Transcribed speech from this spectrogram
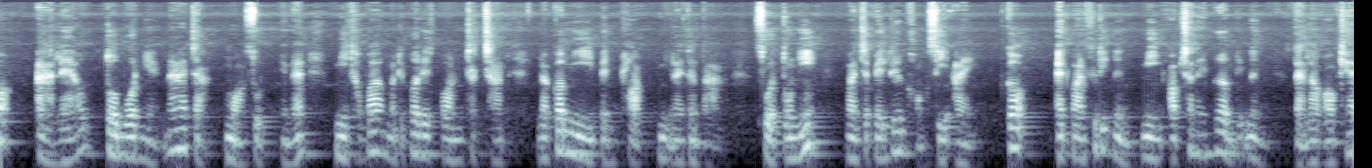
็อ่านแล้วตัวบนเนี่ย น่าจะเหมาะสุด เห็นไหมมีคำว่า multiple response ชัดๆ แล้วก็มีเป็น plot มีอะไรต่างๆ ส่วนตรงนี้มันจะเป็นเรื่องของ CI ก็ advanced ขึ้นนิดหนึ่ง มี option ให้เพิ่มนิดหนึ่ง แต่เราเอาแค่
